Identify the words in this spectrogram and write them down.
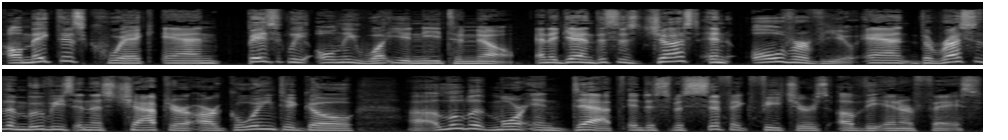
I'll make this quick and basically only what you need to know. And again, this is just an overview, and the rest of the movies in this chapter are going to go uh, a little bit more in depth into specific features of the interface.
